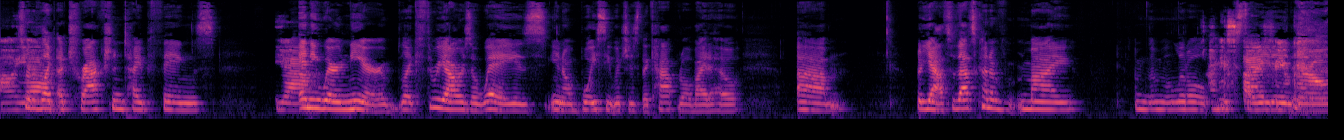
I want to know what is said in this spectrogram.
Oh, sort yeah. of like attraction type things Yeah. anywhere near. Like three hours away is, you know, Boise, which is the capital of Idaho. Um, but yeah, so that's kind of my. I'm, I'm a little I'm excited, for you, girl.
